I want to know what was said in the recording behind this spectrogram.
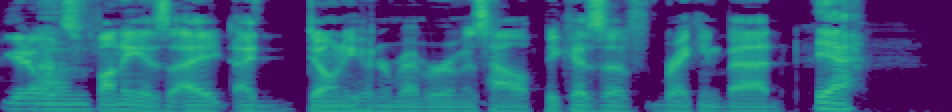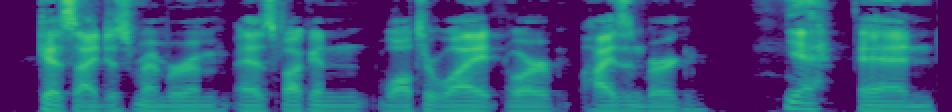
You know what's funny is I I don't even remember him as Hal because of Breaking Bad. Yeah, Because I just remember him as fucking Walter White or Heisenberg. yeah, And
